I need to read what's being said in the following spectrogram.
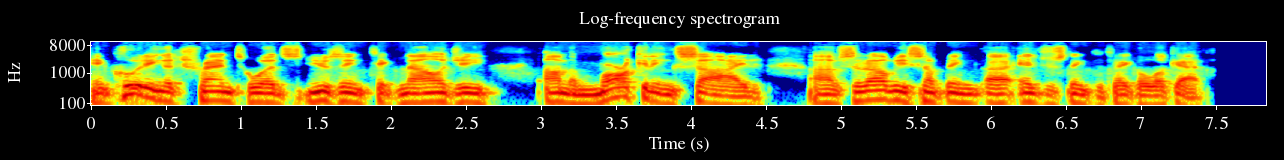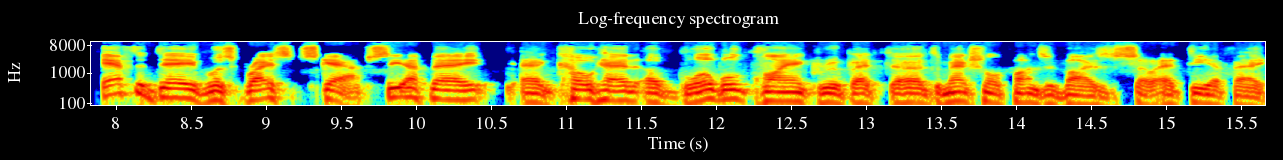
including a trend towards using technology on the marketing side. Uh, so that'll be something uh, interesting to take a look at. After Dave was Bryce Skaff, CFA and co-head of Global Client Group at uh, Dimensional Funds Advisors, so at DFA.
